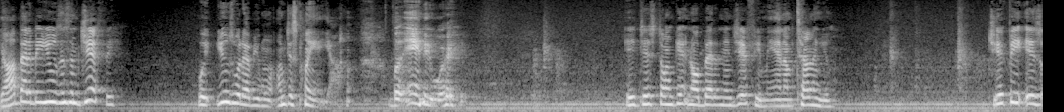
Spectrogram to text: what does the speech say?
Y'all better be using some Jiffy. Well, use whatever you want. I'm just playing, y'all. But anyway. It just don't get no better than Jiffy, man. I'm telling you. Jiffy is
